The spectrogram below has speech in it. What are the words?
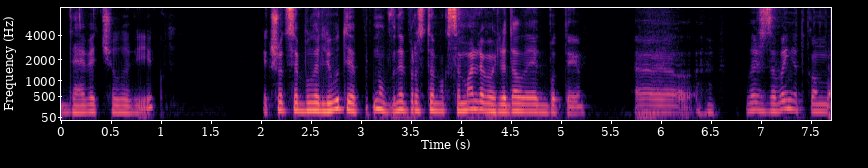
Дев'ять чоловік. Якщо це були люди, ну вони просто максимально виглядали як боти. Е, лише за винятком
